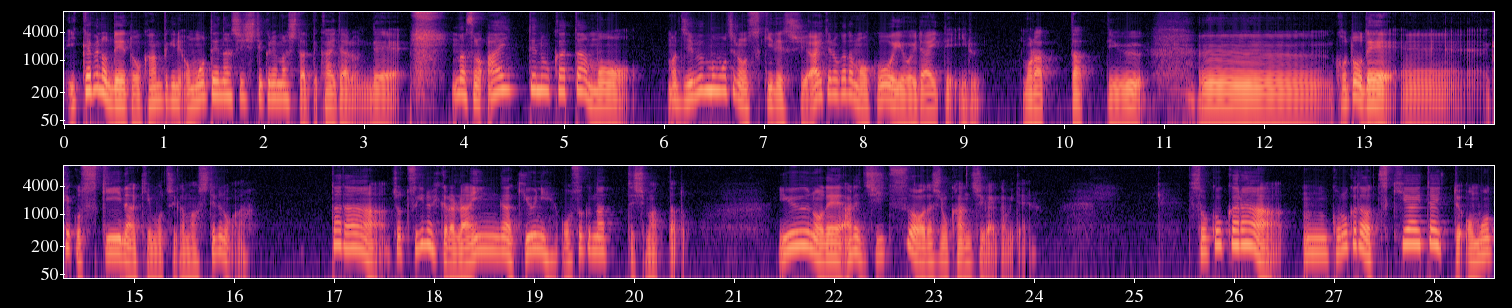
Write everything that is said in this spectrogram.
1回目のデートを完璧におもてなししてくれましたって書いてあるんで、まあ、その相手の方も、まあ、自分ももちろん好きですし、相手の方も好意を抱いている、もらったっていう、うーん、ことで、えー、結構好きな気持ちが増してるのかな。ただ、ちょっと次の日から LINE が急に遅くなってしまったというので、あれ実は私の勘違いかみたいな。そこから、うん、この方は付き合いたいって思っ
